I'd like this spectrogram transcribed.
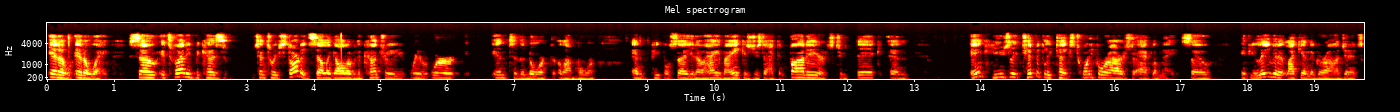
in a in a way. So it's funny because since we've started selling all over the country, we're we're into the north a lot more, and people say, you know, hey, my ink is just acting funny or it's too thick, and ink usually typically takes 24 hours to acclimate. So if you leave it like in the garage and it's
